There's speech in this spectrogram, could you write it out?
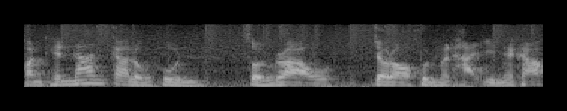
คอนเทนต์ด้านการลงทุน ส่วนเราจะรอคุณมาถ่ายอินนะครับ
